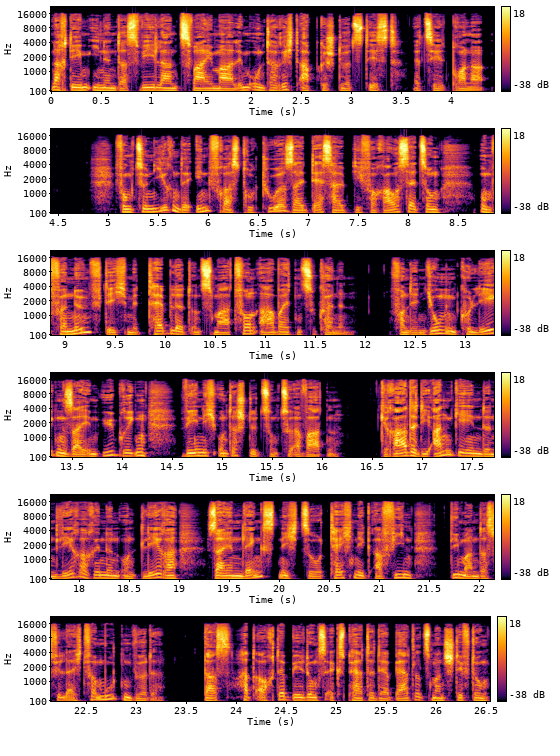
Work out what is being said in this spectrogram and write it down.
nachdem ihnen das WLAN zweimal im Unterricht abgestürzt ist, erzählt Bronner. Funktionierende Infrastruktur sei deshalb die Voraussetzung, um vernünftig mit Tablet und Smartphone arbeiten zu können. Von den jungen Kollegen sei im Übrigen wenig Unterstützung zu erwarten. Gerade die angehenden Lehrerinnen und Lehrer seien längst nicht so technikaffin, wie man das vielleicht vermuten würde. Das hat auch der Bildungsexperte der Bertelsmann Stiftung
